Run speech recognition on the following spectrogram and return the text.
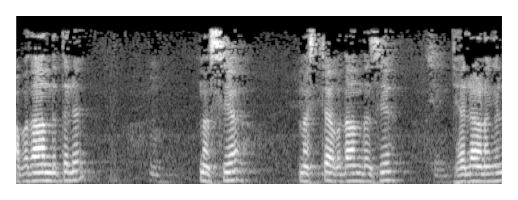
അപദാന്തത്തിൽ നസ്യ നസ്റ്റ അപദാന്തസ്യ ജലാണെങ്കിൽ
